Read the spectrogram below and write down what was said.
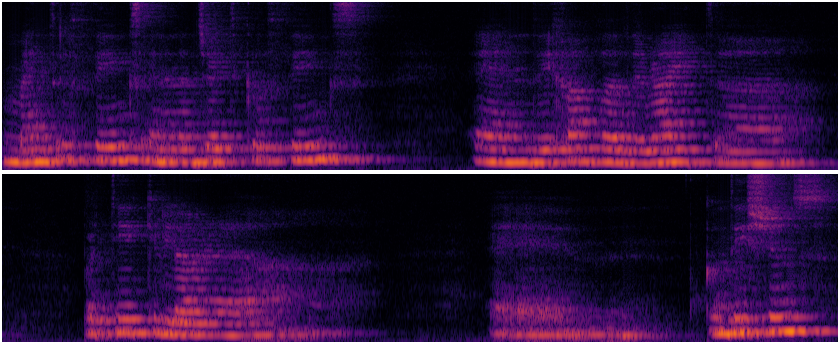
mental things and energetical things, and they have uh, the right uh, particular uh, um, conditions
